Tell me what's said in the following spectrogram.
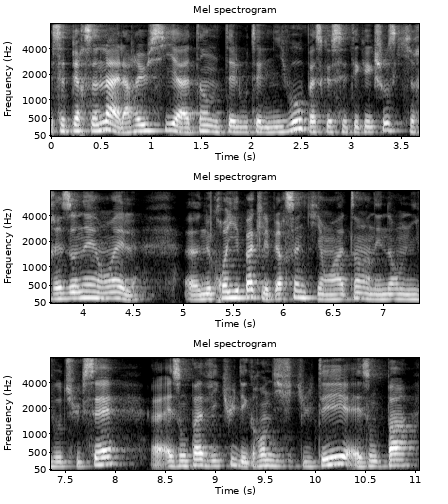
cette personne-là, elle a réussi à atteindre tel ou tel niveau parce que c'était quelque chose qui résonnait en elle. Euh, ne croyez pas que les personnes qui ont atteint un énorme niveau de succès, elles n'ont pas vécu des grandes difficultés, elles n'ont pas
